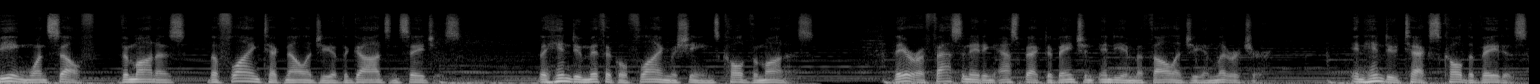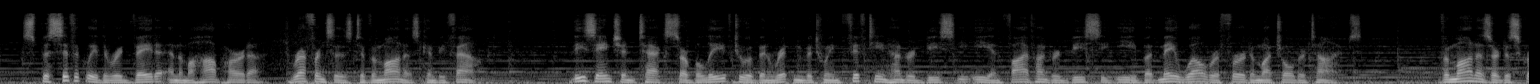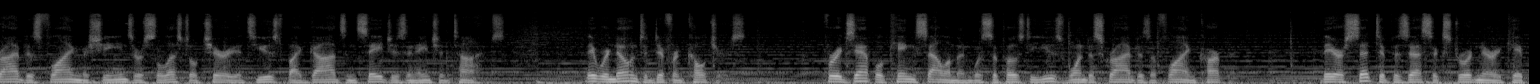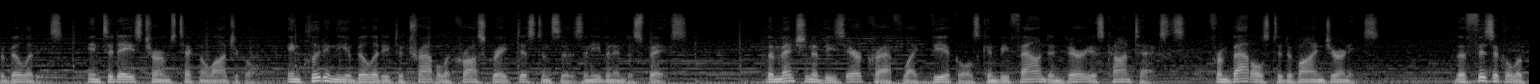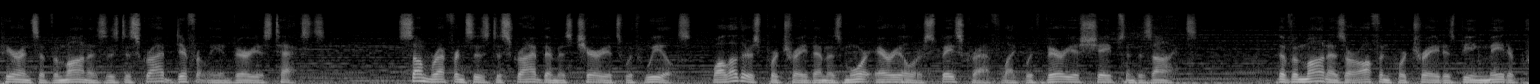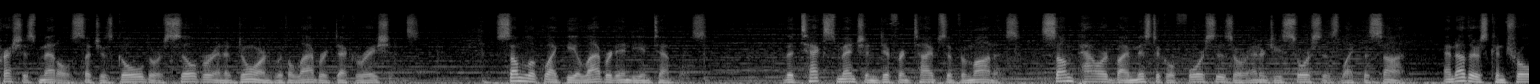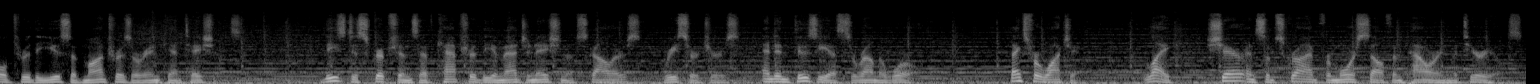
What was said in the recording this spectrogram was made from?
Being oneself, Vimanas, the flying technology of the gods and sages. The Hindu mythical flying machines called Vimanas. They are a fascinating aspect of ancient Indian mythology and literature. In Hindu texts called the Vedas, specifically the Rig Veda and the Mahabharata, references to Vimanas can be found. These ancient texts are believed to have been written between 1500 BCE and 500 BCE but may well refer to much older times. Vimanas are described as flying machines or celestial chariots used by gods and sages in ancient times. They were known to different cultures. For example, King Solomon was supposed to use one described as a flying carpet. They are said to possess extraordinary capabilities, in today's terms technological, including the ability to travel across great distances and even into space. The mention of these aircraft like vehicles can be found in various contexts, from battles to divine journeys. The physical appearance of Vimanas is described differently in various texts. Some references describe them as chariots with wheels, while others portray them as more aerial or spacecraft like with various shapes and designs. The Vimanas are often portrayed as being made of precious metals such as gold or silver and adorned with elaborate decorations. Some look like the elaborate Indian temples. The texts mention different types of Vimanas, some powered by mystical forces or energy sources like the sun, and others controlled through the use of mantras or incantations. These descriptions have captured the imagination of scholars, researchers, and enthusiasts around the world. Thanks for watching. Like, share and subscribe for more self-empowering materials.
